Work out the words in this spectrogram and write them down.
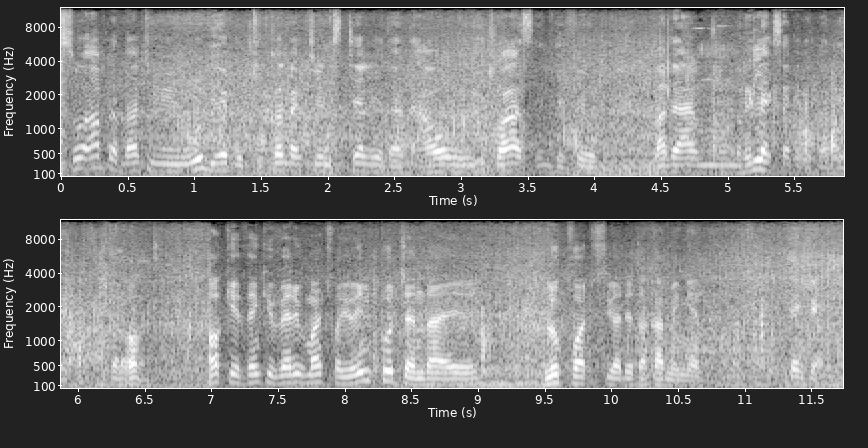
So after that, we will be able to contact you and tell you that how it was in the field. But I'm really excited about the development. Okay, thank you very much for your input, and I look forward to your data coming in. Thank you.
